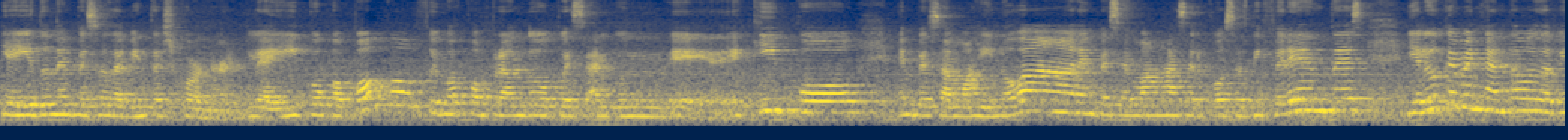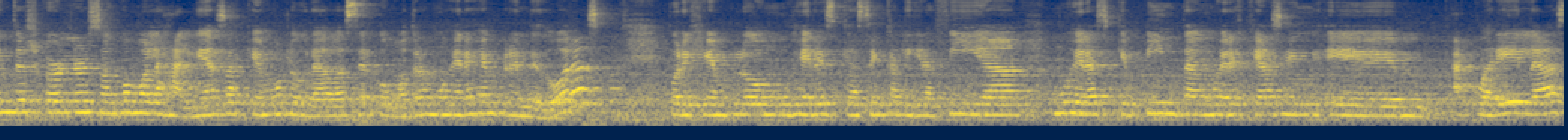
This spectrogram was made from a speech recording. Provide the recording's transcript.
y ahí es donde empezó The Vintage Corner. De ahí poco a poco fuimos comprando pues algún eh, equipo, empezamos a innovar, empezamos a hacer cosas diferentes. Y algo que me encantaba de The Vintage Corner son como las alianzas que hemos logrado hacer con otras mujeres emprendedoras, por ejemplo mujeres que hacen caligrafía, mujeres que pintan, mujeres que hacen eh, acuarelas.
